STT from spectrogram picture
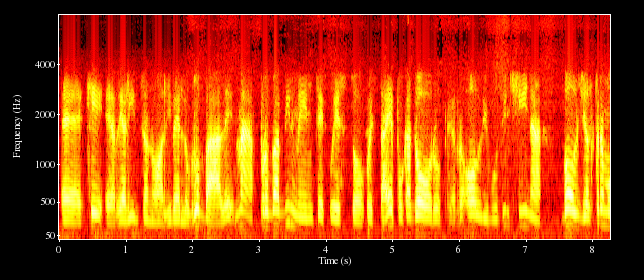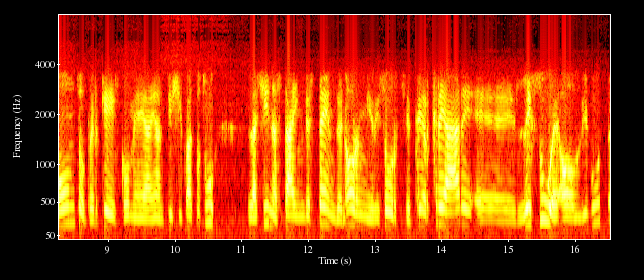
eh, che eh, realizzano a livello globale, ma probabilmente questo, questa epoca d'oro per Hollywood in Cina volge al tramonto perché, come hai anticipato tu, la Cina sta investendo enormi risorse per creare eh, le sue Hollywood,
